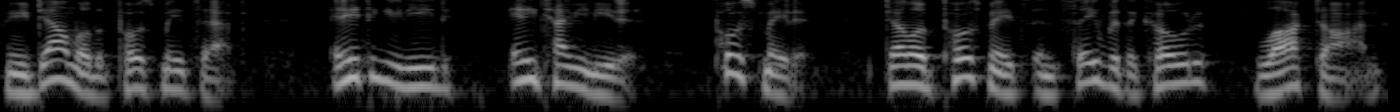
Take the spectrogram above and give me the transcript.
when you download the Postmates app. Anything you need, anytime you need it. Postmate it. Download Postmates and save with the code locked on.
